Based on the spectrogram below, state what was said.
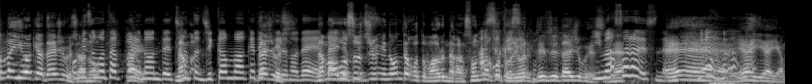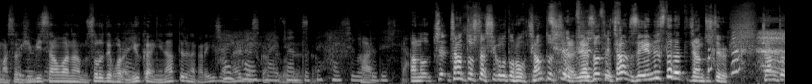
そんな言い訳は大丈夫です。お水もたっぷり飲んで、ちゃんと時間も空けてきてるので生放送中に飲んだこともあるんだからそんなこと言われて全然大丈夫ですね。今更ですね。ええ。いやいやいやまあそれ日比さんはなそれでほらはい。愉快になってるんだからいいじゃはいないですかちゃんとねはい仕事でした、あのちゃちゃんとした仕事のちゃんとしてる。いやそうちゃんと N スタだってちゃんとしてる。ちゃんと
